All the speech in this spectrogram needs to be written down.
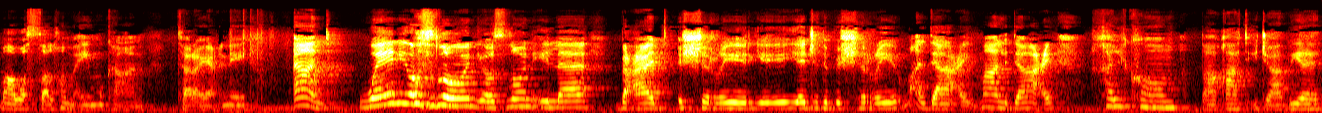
ما وصلهم أي مكان. ترى يعني and وين يوصلون؟ يوصلون إلى بعد الشرير يجذب الشرير. ما داعي ما داعي. خلكم طاقات إيجابية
